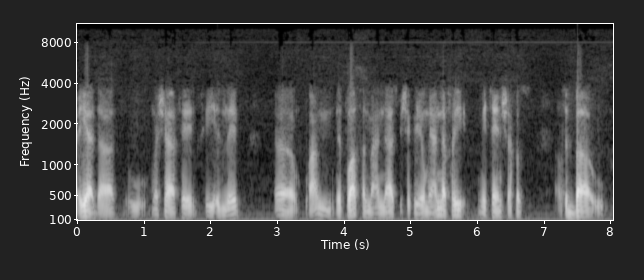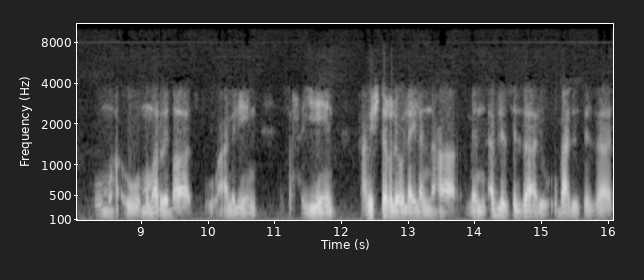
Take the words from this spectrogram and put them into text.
عيادات ومشافي في إدلب آه وعم نتواصل مع الناس بشكل يومي. عندنا فريق 200 شخص أطباء وممرضات وعاملين صحيين عم يشتغلوا ليلا نهار من قبل الزلزال وبعد الزلزال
